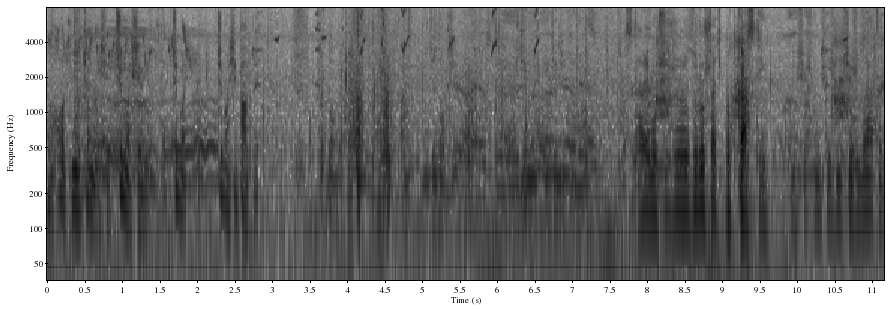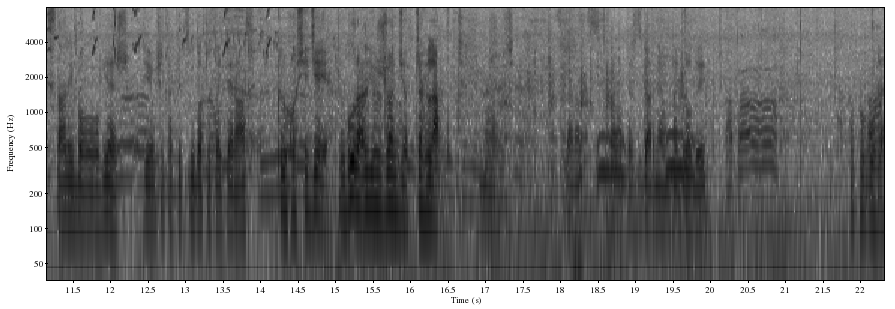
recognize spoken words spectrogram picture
No chodź, nie ociągaj się, trzymaj się trzymaj, trzymaj się papy. Dobra. Będzie dobrze. Jedziemy, jedziemy teraz. Stary, musisz rozruszać podcasting. Musisz, musisz, musisz wracać stary, bo wiesz, dzieją się takie cuda tutaj teraz. Krucho się dzieje. Góral już rządzi od trzech lat. No. Skara, Skara też zgarnia nagrody. No w ogóle.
